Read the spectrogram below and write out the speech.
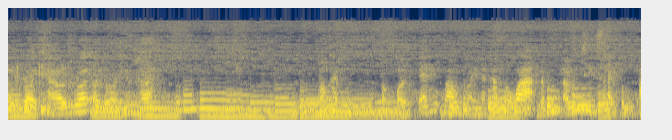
อร่อยค่ะอร่อยอร่อยนะคะต้องให้ ปิดแก๊สให้เบาหน่อยนะคะ เพราะว่าเราเพิ่งเอาลูกชิ้นใส่ลงไป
